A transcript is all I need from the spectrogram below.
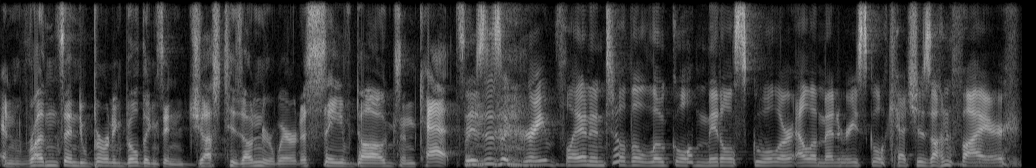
and runs into burning buildings in just his underwear to save dogs and cats. This and- is a great plan until the local middle school or elementary school catches on fire.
